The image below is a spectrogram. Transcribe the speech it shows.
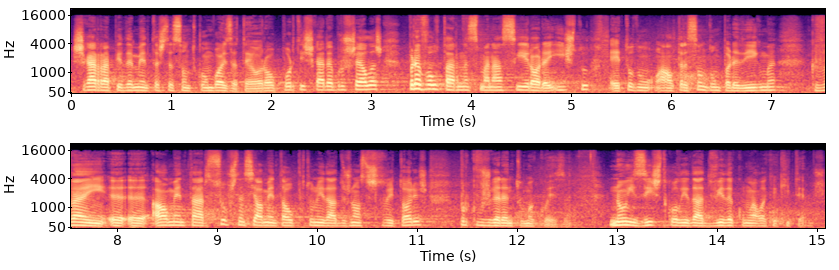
chegar rapidamente da estação de comboios até ao aeroporto e chegar a Bruxelas para voltar na semana a seguir. Ora, isto é toda uma alteração de um paradigma que vem uh, uh, aumentar aumentar substancialmente a oportunidade dos nossos territórios, porque vos garanto uma coisa: não existe qualidade de vida como ela que aqui temos.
